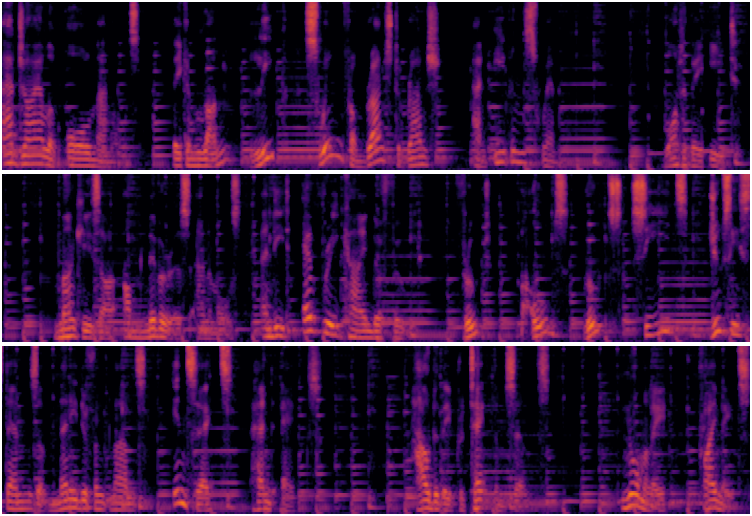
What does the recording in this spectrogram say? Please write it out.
agile of all mammals. They can run, leap, swing from branch to branch, and even swim. What do they eat? Monkeys are omnivorous animals and eat every kind of food. Fruit, bulbs, roots, seeds, juicy stems of many different plants, insects, and eggs. How do they protect themselves? Normally, primates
